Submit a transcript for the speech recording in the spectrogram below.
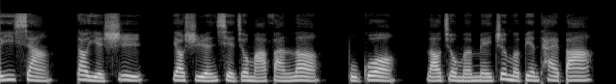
一想，倒也是，要是人血就麻烦了。不过老九门没这么变态吧？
